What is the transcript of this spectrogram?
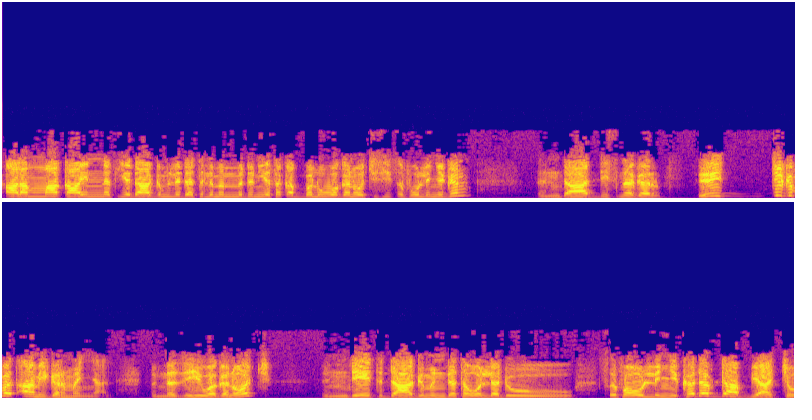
ቃል አማካይነት የዳግም ልደት ልምምድን የተቀበሉ ወገኖች ሲጽፉልኝ ግን እንደ አዲስ ነገር እጅግ በጣም ይገርመኛል። እነዚህ ወገኖች እንዴት ዳግም እንደ ተወለዱ ጽፈውልኝ ከደብዳቤያቸው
